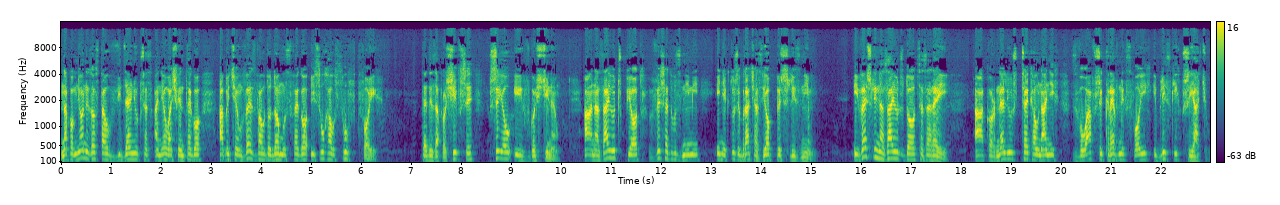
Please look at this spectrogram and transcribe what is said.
Napomniony został w widzeniu przez anioła świętego, aby cię wezwał do domu swego i słuchał słów twoich. Tedy zaprosiwszy, przyjął ich w gościnę. A nazajutrz Piotr wyszedł z nimi i niektórzy bracia z Joppy szli z nim. I weszli nazajutrz do Cezarei, a Korneliusz czekał na nich, zwoławszy krewnych swoich i bliskich przyjaciół.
